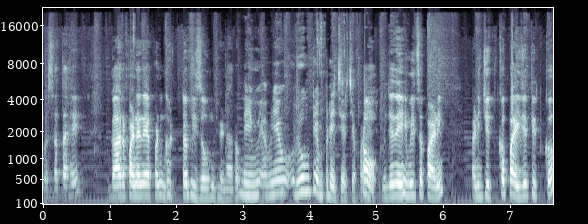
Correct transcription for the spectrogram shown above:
बस आता हे गार पाण्याने आपण घट्ट भिजवून घेणार आहोत. नेहमी म्हणजे रूम टेम्परेचरच्या हो म्हणजे नेहमीचं पाणी. आणि जितकं पाहिजे तितकं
